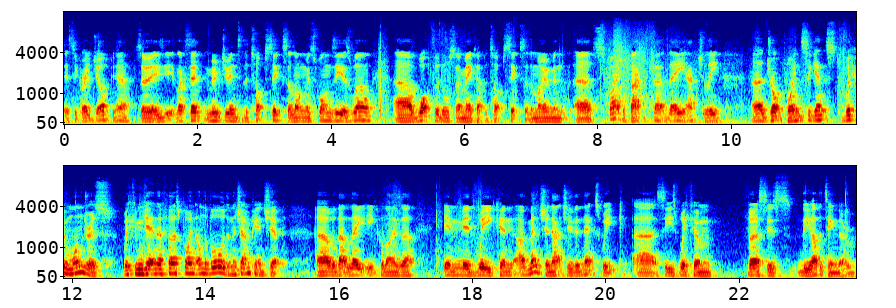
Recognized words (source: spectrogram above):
it's a great job. Yeah. So like I said, moved you into the top six along with Swansea as well. Uh, Watford also make up the top six at the moment, uh, despite the fact that they actually uh, drop points against Wycombe Wanderers. Wycombe getting their first point on the board in the Championship uh, with that late equaliser in midweek. And I've mentioned actually the next week uh, sees Wycombe versus the other team that are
